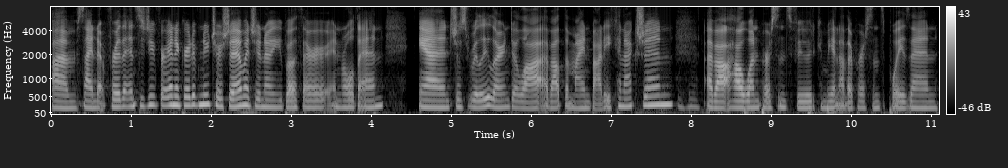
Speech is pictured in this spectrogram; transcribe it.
um, signed up for the Institute for Integrative Nutrition, which I know you both are enrolled in and just really learned a lot about the mind body connection, mm-hmm. about how one person's food can be another person's poison.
